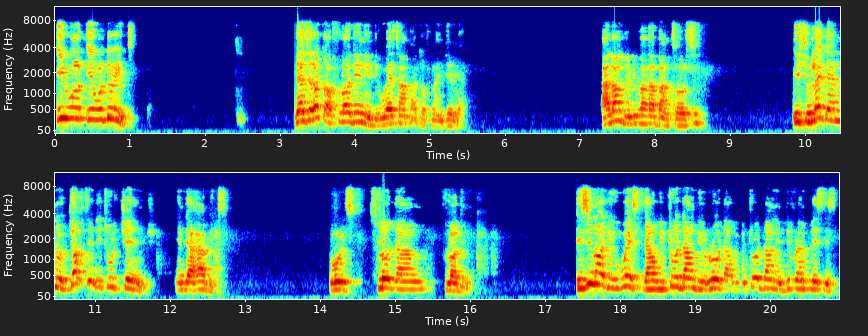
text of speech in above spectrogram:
he will, he will do it. There's a lot of flooding in the western part of Nigeria, along the river banks also. If you let them know just a little change in their habits, will slow down flooding. Is it not the waste that we throw down the road that we throw down in different places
